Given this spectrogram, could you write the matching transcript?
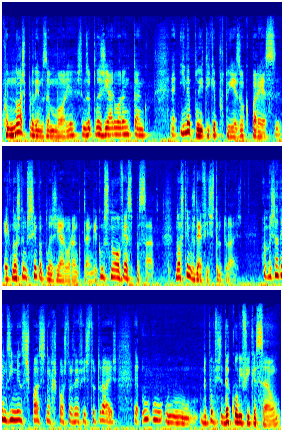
Quando nós perdemos a memória, estamos a plagiar o orangotango. Eh, E na política portuguesa, o que parece é que nós estamos sempre a plagiar o orangotango. É como se não houvesse passado. Nós temos déficits estruturais. Ah, Mas já demos imensos passos na resposta aos déficits estruturais. Eh, o- o- o- do ponto de vista da qualificação,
